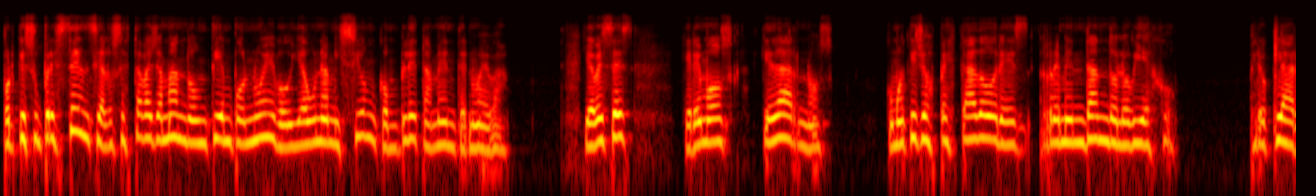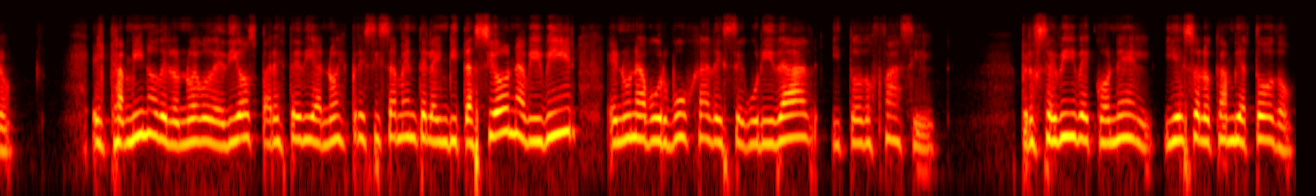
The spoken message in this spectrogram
porque su presencia los estaba llamando a un tiempo nuevo y a una misión completamente nueva. Y a veces queremos quedarnos como aquellos pescadores remendando lo viejo. Pero claro, el camino de lo nuevo de Dios para este día no es precisamente la invitación a vivir en una burbuja de seguridad y todo fácil pero se vive con Él y eso lo cambia todo.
